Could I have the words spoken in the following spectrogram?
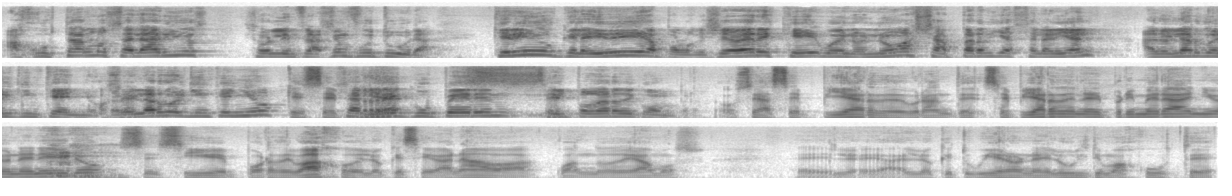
ajustar los salarios sobre la inflación futura. Creo que la idea, por lo que llega a ver, es que bueno, no haya pérdida salarial a lo largo del quinquenio, que a sea, lo largo del quinquenio que se recuperen se- el poder de compra. O sea, se pierde durante, se pierde en el primer año en enero, se sigue por debajo de lo que se ganaba cuando, digamos, eh, lo que tuvieron el último ajuste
